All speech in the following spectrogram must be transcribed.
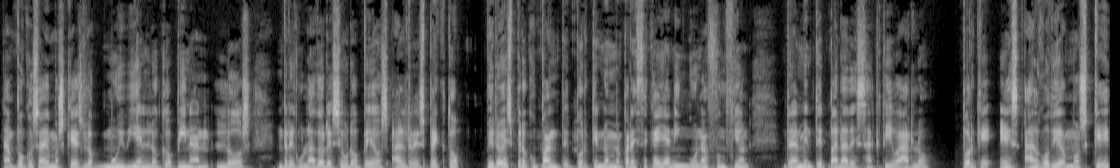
Tampoco sabemos qué es muy bien lo que opinan los reguladores europeos al respecto, pero es preocupante porque no me parece que haya ninguna función realmente para desactivarlo porque es algo, digamos, que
